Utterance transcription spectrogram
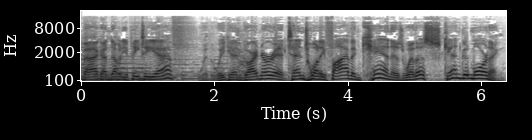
back on WPTF with the Weekend Gardener at 1025, and Ken is with us. Ken, good morning.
